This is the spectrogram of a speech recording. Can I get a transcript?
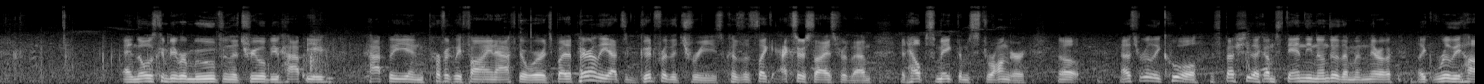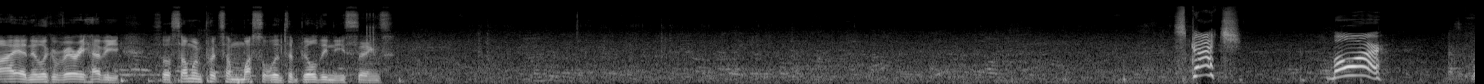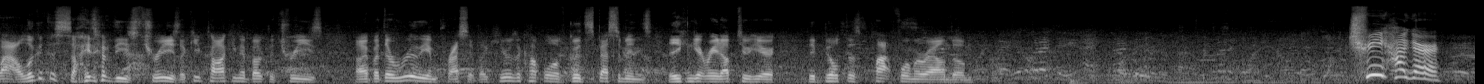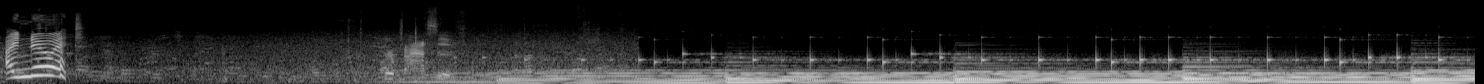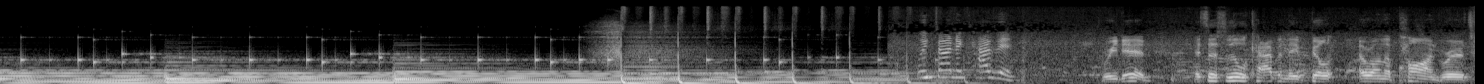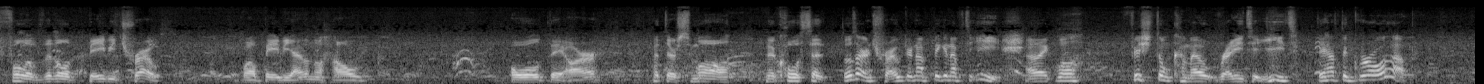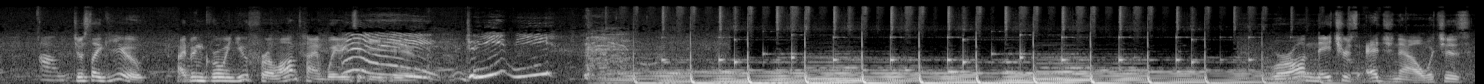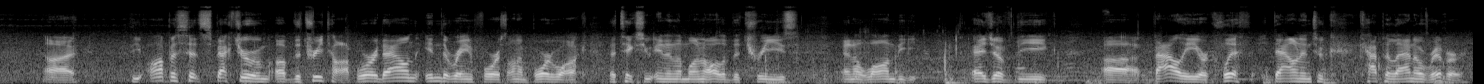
and those can be removed and the tree will be happy happy and perfectly fine afterwards. But apparently that's good for the trees because it's like exercise for them. It helps make them stronger. So that's really cool especially like I'm standing under them and they're like really high and they look very heavy. So someone put some muscle into building these things. Stretch! More Wow, look at the size of these trees. I keep talking about the trees, uh, but they're really impressive. Like here's a couple of good specimens that you can get right up to here. They built this platform around them. Tree hugger! I knew it! They're massive. We did. It's this little cabin they built out on the pond where it's full of little baby trout. Well, baby, I don't know how old they are, but they're small. Nicole said, those aren't trout, they're not big enough to eat. I'm like, well, fish don't come out ready to eat. They have to grow up. Um, Just like you. I've been growing you for a long time waiting hey, to eat you. To eat me? On nature's edge now, which is uh, the opposite spectrum of the treetop. We're down in the rainforest on a boardwalk that takes you in and among all of the trees and along the edge of the uh, valley or cliff down into Capilano River.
